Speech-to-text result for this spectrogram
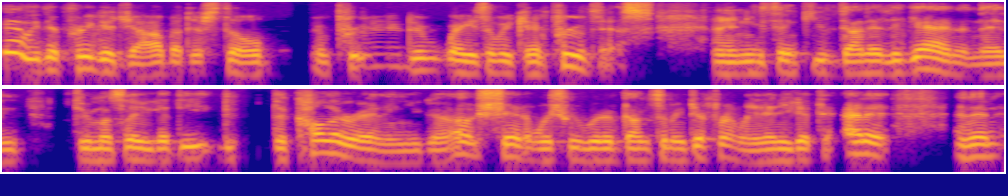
yeah, we did a pretty good job, but there's still improve, ways that we can improve this. And then you think you've done it again, and then three months later you get the the color in, and you go, oh shit, I wish we would have done something differently. And then you get to edit, and then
